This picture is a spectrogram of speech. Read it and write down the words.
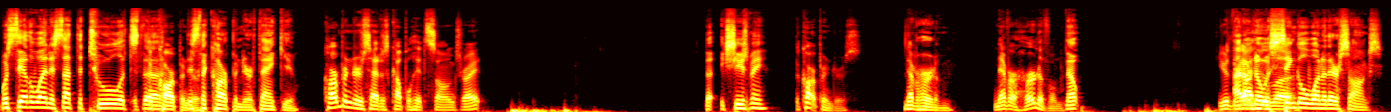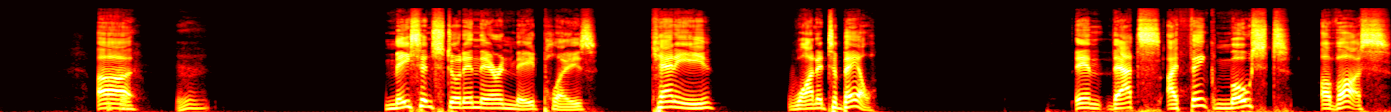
What's the other one? It's not the tool, it's, It's the carpenter. It's the carpenter. Thank you. Carpenter's had his couple hit songs, right? But, excuse me? The Carpenters. Never heard of them. Never heard of them. Nope. You're the I don't know a uh, single one of their songs. Uh all right. Mason stood in there and made plays. Kenny wanted to bail. And that's, I think, most of us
